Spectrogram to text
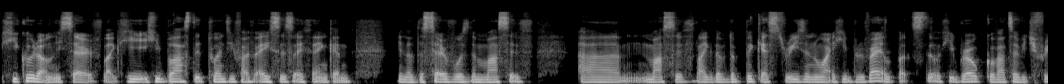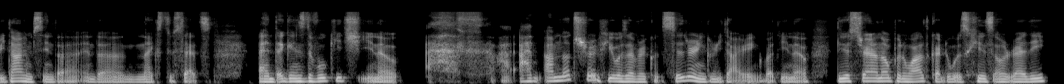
he could only serve. Like he he blasted 25 aces, I think, and you know the serve was the massive, um, massive like the, the biggest reason why he prevailed. But still, he broke Kovacevic three times in the in the next two sets. And against the Vukic, you know, I, I'm not sure if he was ever considering retiring, but you know, the Australian Open wildcard was his already.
